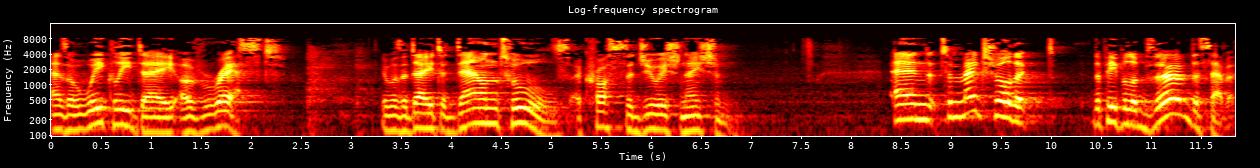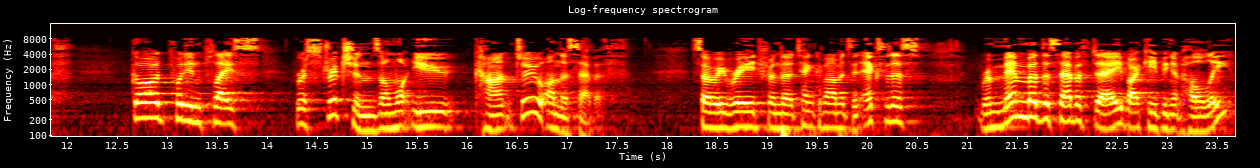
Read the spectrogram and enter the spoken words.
as a weekly day of rest. It was a day to down tools across the Jewish nation. And to make sure that the people observed the Sabbath, God put in place restrictions on what you can't do on the Sabbath. So we read from the Ten Commandments in Exodus, Remember the Sabbath day by keeping it holy.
